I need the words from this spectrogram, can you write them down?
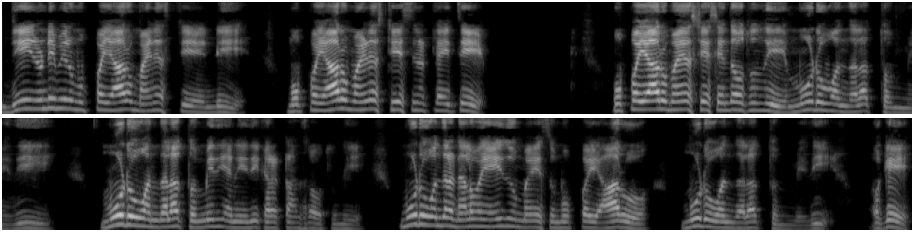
దీని నుండి మీరు ముప్పై ఆరు మైనస్ చేయండి. ముప్పై ఆరు మైనస్ చేసినట్లయితే ముప్పై ఆరు మైనస్ చేసి ఎంత అవుతుంది? మూడు వందల తొమ్మిది. మూడు వందల తొమ్మిది అనేది కరెక్ట్ ఆన్సర్ అవుతుంది. మూడు వందల నలభై ఐదు మైనస్ ముప్పై ఆరు మూడు వందల తొమ్మిది. Okay.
